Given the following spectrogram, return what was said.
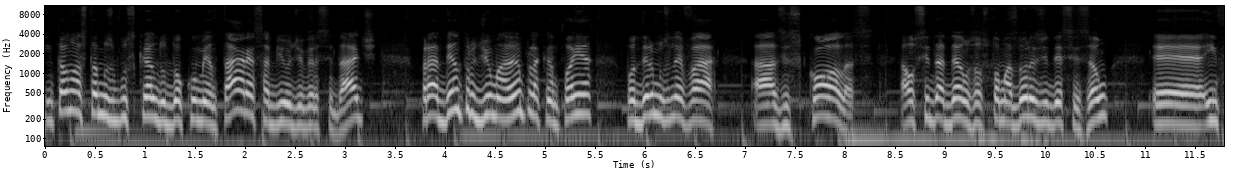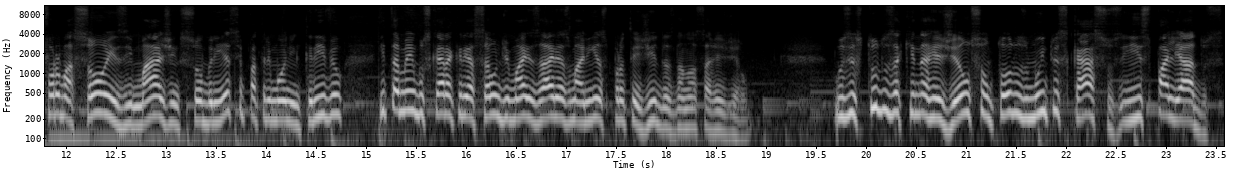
Então nós estamos buscando documentar essa biodiversidade para dentro de uma ampla campanha podermos levar às escolas, aos cidadãos, aos tomadores de decisão, é, informações, imagens sobre esse patrimônio incrível e também buscar a criação de mais áreas marinhas protegidas na nossa região. Os estudos aqui na região são todos muito escassos e espalhados.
